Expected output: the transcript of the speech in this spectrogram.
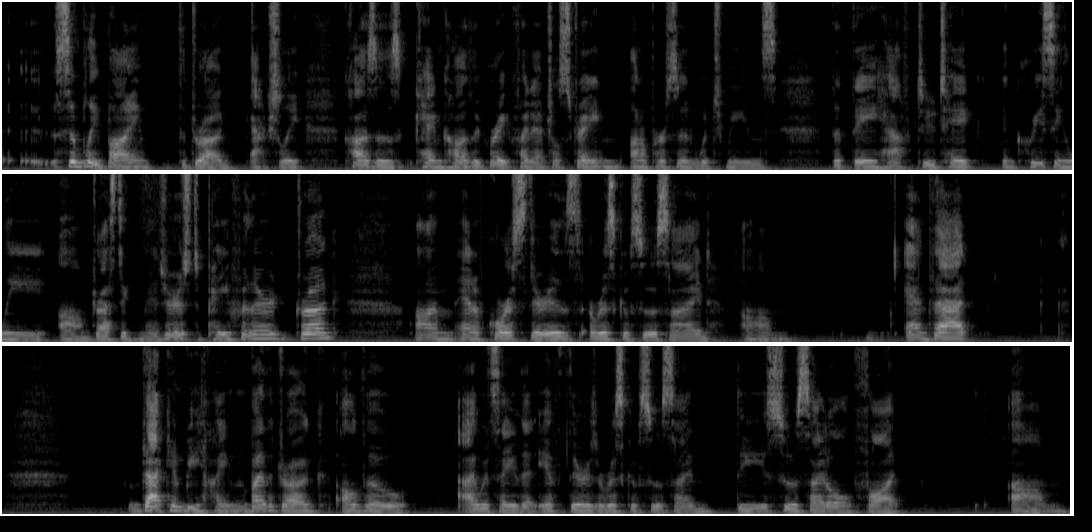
simply buying the drug actually causes can cause a great financial strain on a person, which means that they have to take increasingly um, drastic measures to pay for their drug. Um, and of course, there is a risk of suicide, um, and that that can be heightened by the drug. Although, I would say that if there is a risk of suicide, the suicidal thought um,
